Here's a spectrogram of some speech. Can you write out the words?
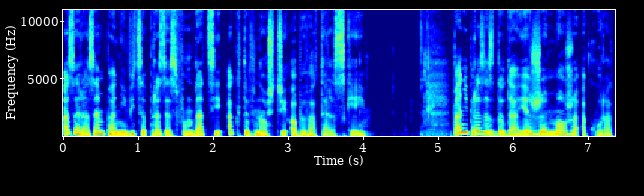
a zarazem pani wiceprezes Fundacji Aktywności Obywatelskiej. Pani prezes dodaje, że może akurat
